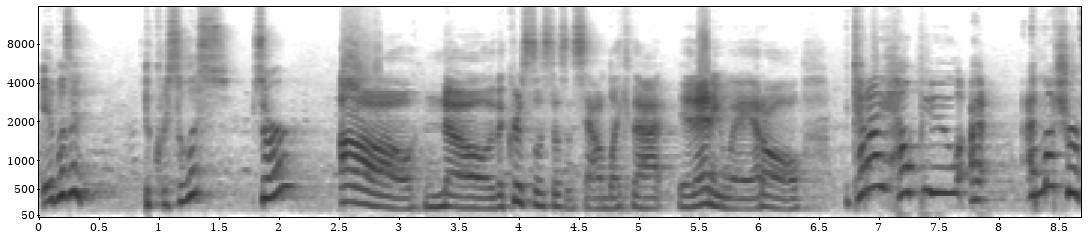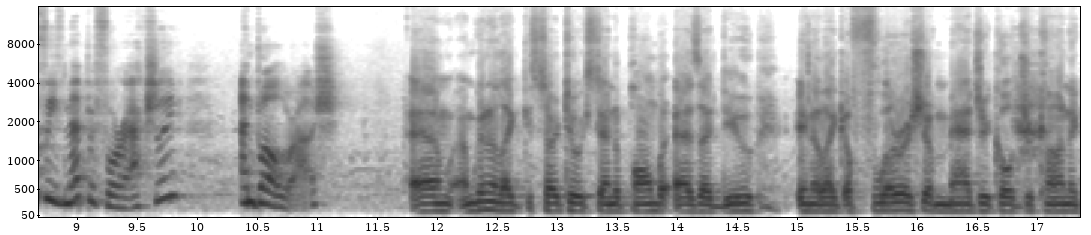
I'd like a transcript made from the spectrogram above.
it wasn't the chrysalis, sir. Oh no, the chrysalis doesn't sound like that in any way at all. Can I help you? I I'm not sure if we've met before. Actually, I'm Balraj. Um, I'm gonna like start to extend a palm, but as I do, in a like a flourish of magical draconic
